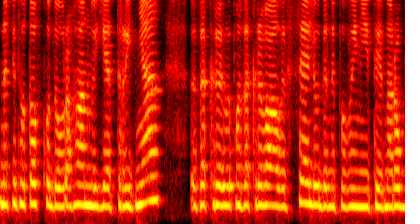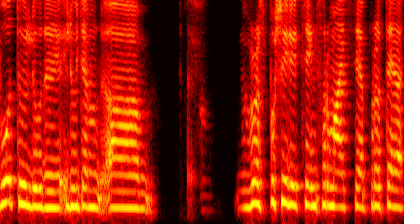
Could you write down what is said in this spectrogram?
на підготовку до урагану є три дня. Закрили, позакривали все. Люди не повинні йти на роботу. Люди людям а, розпоширюється інформація про те,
